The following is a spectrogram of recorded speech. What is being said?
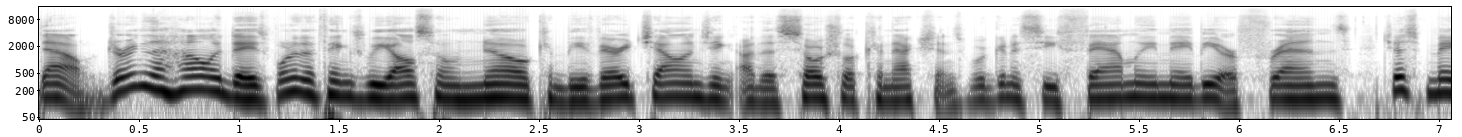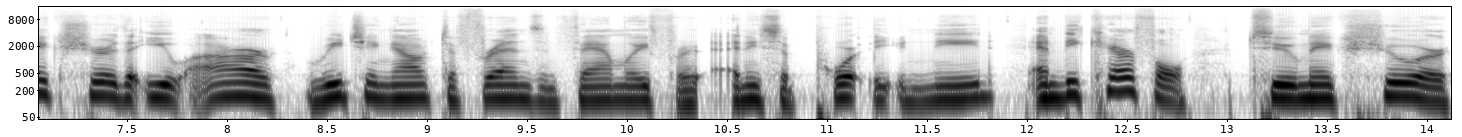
Now, during the holidays, one of the things we also know can be very challenging are the social connections. We're going to see family maybe or friends. Just make sure that you are reaching out to friends and family for any support that you need. And be careful to make sure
